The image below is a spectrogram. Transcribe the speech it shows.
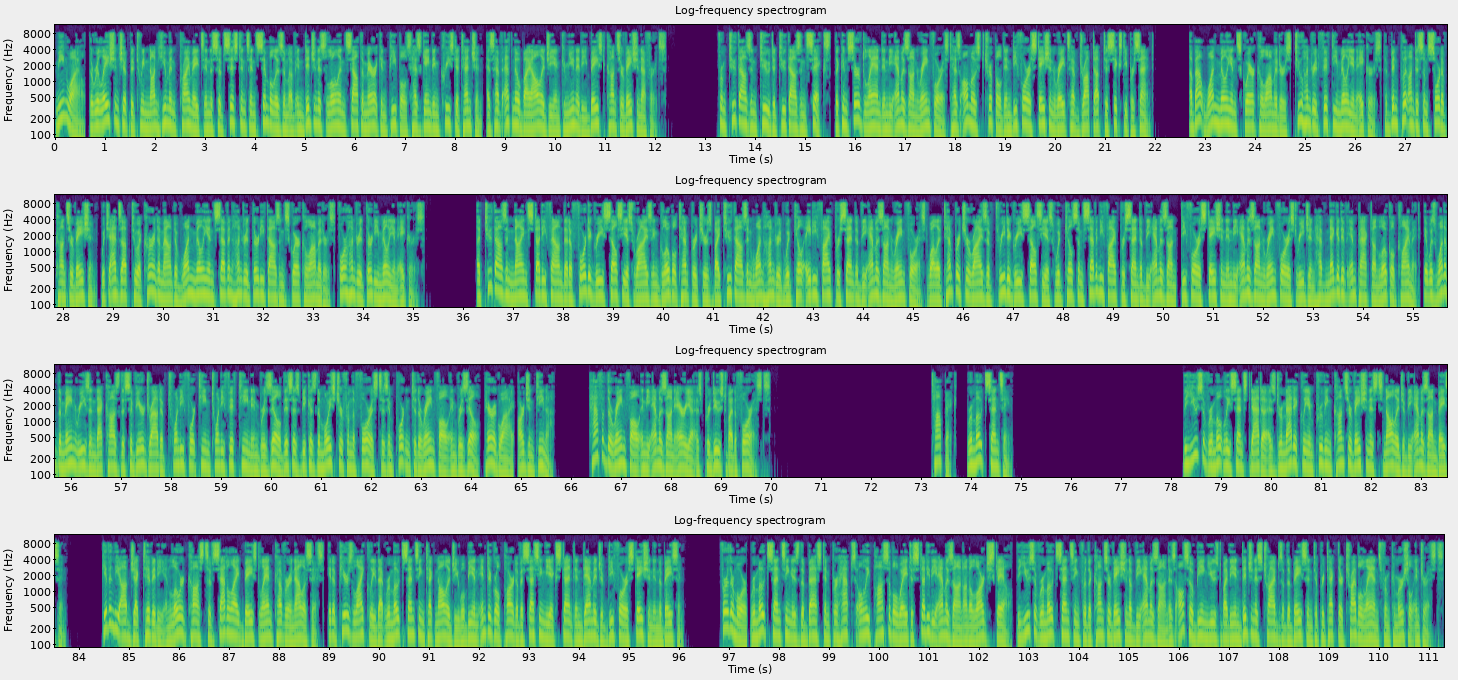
Meanwhile, the relationship between non-human primates in the subsistence and symbolism of indigenous lowland South American peoples has gained increased attention, as have ethnobiology and community-based conservation efforts. From 2002 to 2006, the conserved land in the Amazon rainforest has almost tripled and deforestation rates have dropped up to 60%. About 1 million square kilometers, 250 million acres have been put onto some sort of conservation, which adds up to a current amount of 1,730,000 square kilometers, 430 million acres. A 2009 study found that a 4 degrees Celsius rise in global temperatures by 2100 would kill 85% of the Amazon rainforest while a temperature rise of 3 degrees Celsius would kill some 75% of the Amazon. Deforestation in the Amazon rainforest region have negative impact on local climate. It was one of the main reason that caused the severe drought of 2014-2015 in Brazil. This is because the moisture from the forests is important to the rainfall in Brazil, Paraguay, Argentina. Half of the rainfall in the Amazon area is produced by the forests. Remote sensing The use of remotely sensed data is dramatically improving conservationists' knowledge of the Amazon basin. Given the objectivity and lowered costs of satellite-based land cover analysis, it appears likely that remote sensing technology will be an integral part of assessing the extent and damage of deforestation in the basin. Furthermore, remote sensing is the best and perhaps only possible way to study the Amazon on a large scale. The use of remote sensing for the conservation of the Amazon is also being used by the indigenous tribes of the basin to protect their tribal lands from commercial interests.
